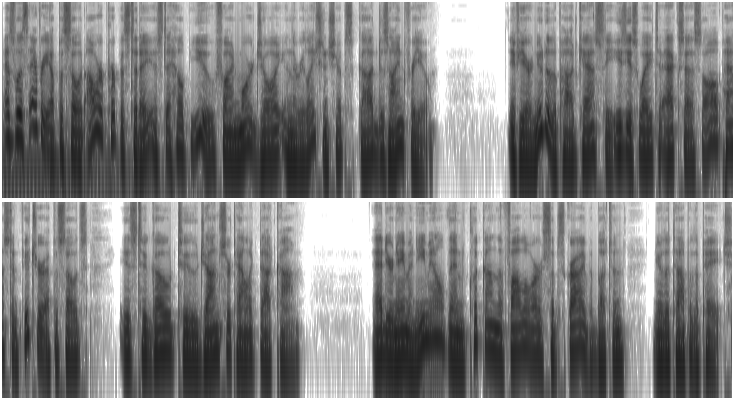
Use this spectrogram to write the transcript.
As with every episode, our purpose today is to help you find more joy in the relationships God designed for you. If you're new to the podcast, the easiest way to access all past and future episodes is to go to johncertalic.com. Add your name and email, then click on the follow or subscribe button near the top of the page.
